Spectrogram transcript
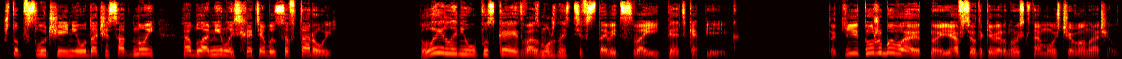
чтоб в случае неудачи с одной обломилась хотя бы со второй». Лейла не упускает возможности вставить свои пять копеек. «Такие тоже бывают, но я все-таки вернусь к тому, с чего начал.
